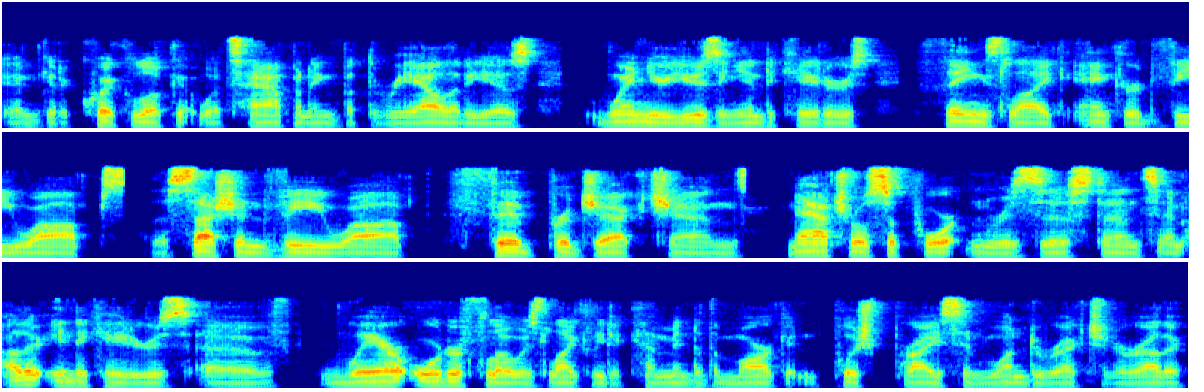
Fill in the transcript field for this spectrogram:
and get a quick look at what's happening. But the reality is, when you're using indicators, things like anchored VWAPs, the session VWAP, fib projections, natural support and resistance, and other indicators of where order flow is likely to come into the market and push price in one direction or other,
